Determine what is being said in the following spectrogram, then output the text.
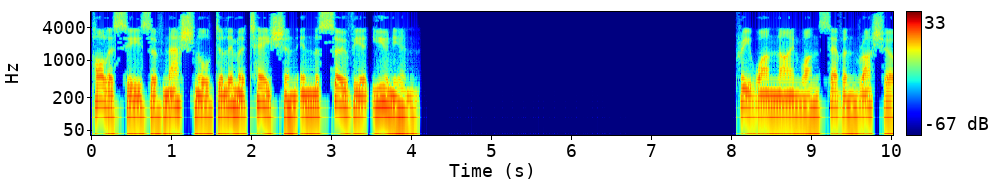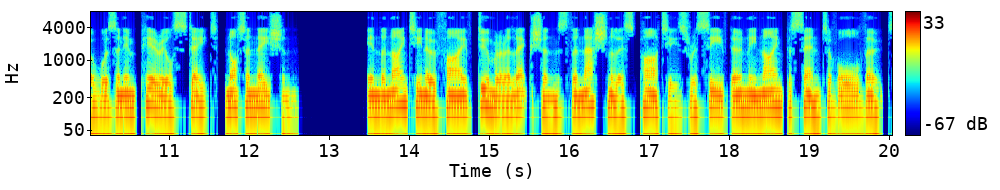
Policies of national delimitation in the Soviet Union. Pre-1917 Russia was an imperial state, not a nation. In the 1905 Duma elections the nationalist parties received only 9% of all votes.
